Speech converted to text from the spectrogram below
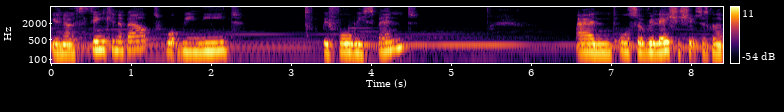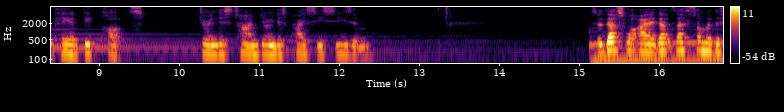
you know, thinking about what we need before we spend. And also, relationships is going to play a big part during this time, during this Pisces season. So that's what I that that's some of the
